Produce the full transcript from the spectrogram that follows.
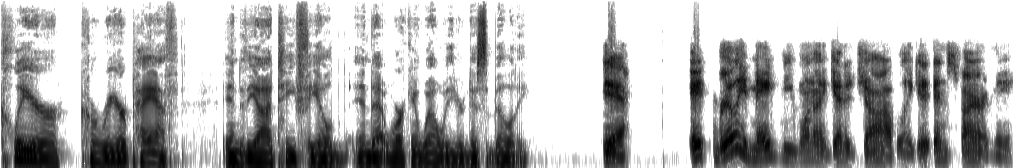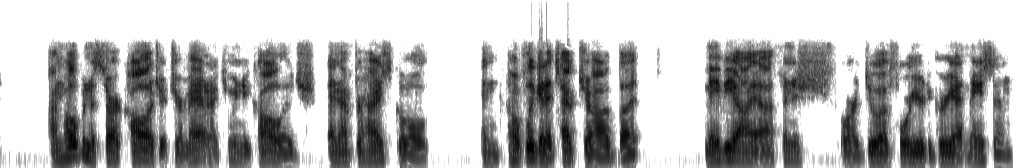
clear career path into the IT field and that working well with your disability. Yeah. It really made me want to get a job. Like it inspired me. I'm hoping to start college at Germanna Community College and after high school and hopefully get a tech job. But maybe I uh, finish or do a four year degree at Mason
